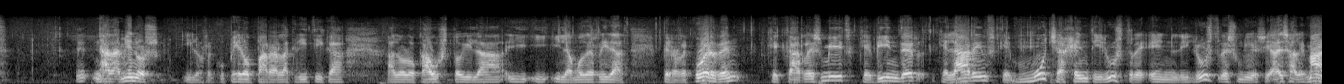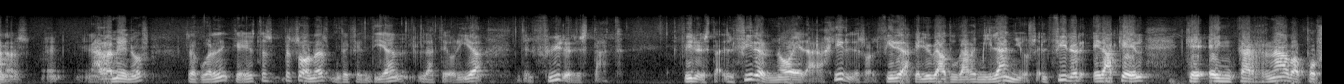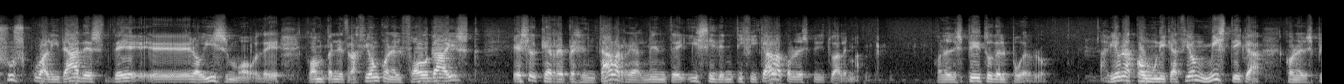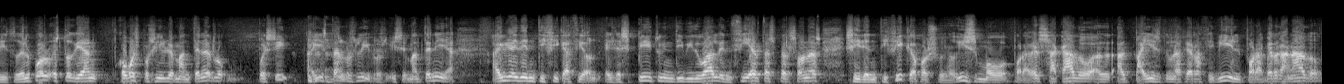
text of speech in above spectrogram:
¿eh? nada menos, y lo recupero para la crítica al holocausto y la, modernidad, pero recuerden que Carl Smith, que Binder, que Larenz, que mucha gente ilustre en ilustres universidades alemanas, ¿eh? nada menos, recuerden que estas personas defendían la teoría del El Führer no era Hitler, el Führer aquello iba a durar mil años. El Führer era aquel que encarnaba por sus cualidades de eh, heroísmo, de compenetración con el Vollgeist, es el que representaba realmente y se identificaba con el espíritu alemán, con el espíritu del pueblo. Había una comunicación mística con el espíritu del pueblo. Esto dirán, ¿cómo es posible mantenerlo? Pues sí, ahí están los libros y se mantenía. Hay una identificación. El espíritu individual en ciertas personas se identifica por su heroísmo, por haber sacado al, país de una guerra civil, por haber ganado,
